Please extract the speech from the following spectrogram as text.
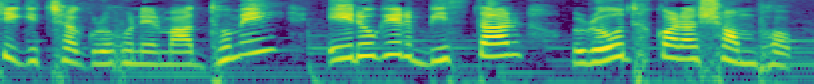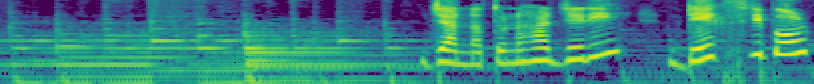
চিকিৎসা গ্রহণের মাধ্যমেই এই রোগের বিস্তার রোধ করা সম্ভব। Jannatun Harjeri, desk report,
